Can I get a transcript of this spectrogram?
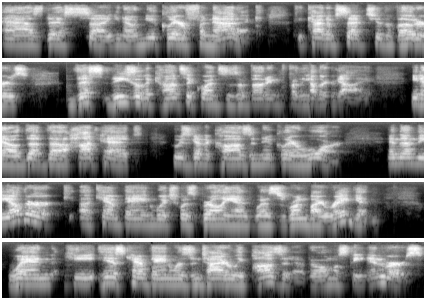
as this uh, you know nuclear fanatic He kind of said to the voters, this these are the consequences of voting for the other guy, you know, the the hothead who's going to cause a nuclear war. And then the other uh, campaign, which was brilliant, was run by Reagan, when he his campaign was entirely positive, almost the inverse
